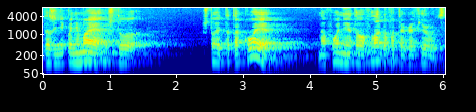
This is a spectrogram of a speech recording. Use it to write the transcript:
даже не понимая, что, что это такое, на фоне этого флага фотографируются?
